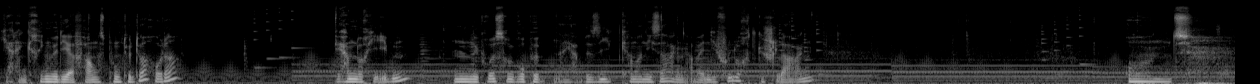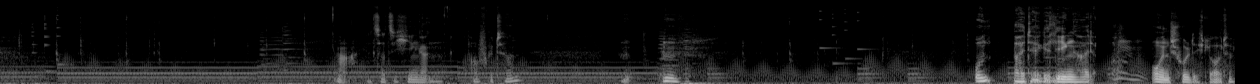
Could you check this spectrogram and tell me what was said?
Ja, dann kriegen wir die Erfahrungspunkte doch, oder? Wir haben doch hier eben eine größere Gruppe, naja, besiegt kann man nicht sagen, aber in die Flucht geschlagen. Und... Ah, jetzt hat sich hier ein Gang aufgetan. Und bei der Gelegenheit. Oh, entschuldigt, Leute.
